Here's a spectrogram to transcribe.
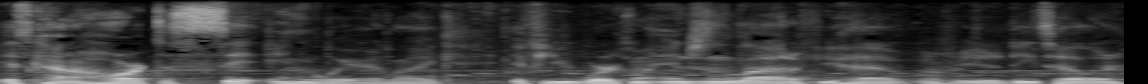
is kind of hard to sit anywhere. Like if you work on engines a lot, if you have, if you're a detailer,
